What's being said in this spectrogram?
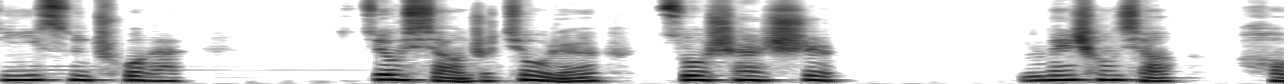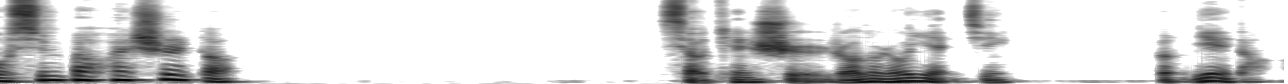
第一次出来。就想着救人做善事，没成想好心办坏事的。小天使揉了揉眼睛，哽咽道：“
